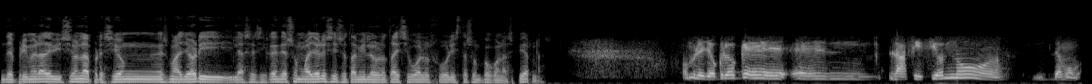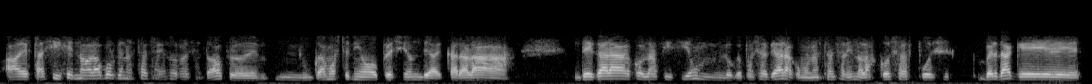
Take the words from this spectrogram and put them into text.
de primera división, la presión es mayor y, y, las exigencias son mayores y eso también lo notáis igual los futbolistas un poco en las piernas. Hombre, yo creo que en la afición no está exigiendo ahora porque no están saliendo resultados, pero nunca hemos tenido presión de cara a la de cara con la afición. Lo que pasa es que ahora, como no están saliendo las cosas, pues es verdad que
